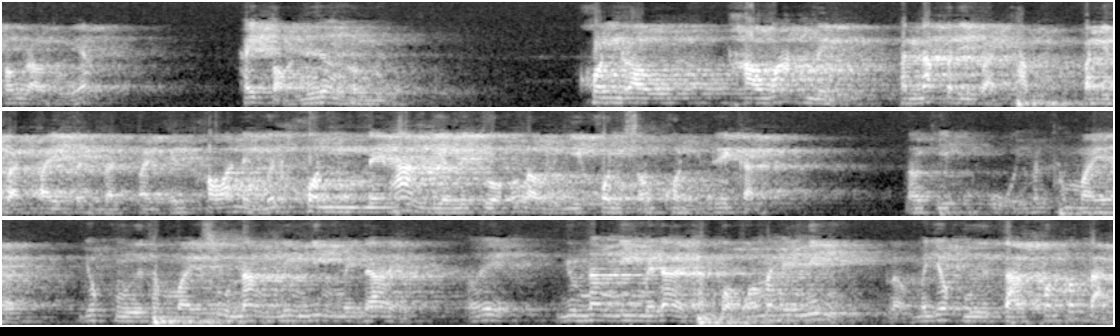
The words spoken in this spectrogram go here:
ของเราตรงเนี้ย ให้ต่อเนื่องลงดูคนเราภาวะหนึ่งพนักปฏิบัติทำปฏิบัติไปปฏิบัติไปเป็นภาวะหนึ่งเหมือนคนในร่างเดียวในตัวของเรา มีคนสองคนอยู่ด้วยกันเราคิดโอ้ยมันทำไมอะยกมือทำไมสู้นั่งนิ่งนิ่งไม่ได้เฮ้ยยุ่นั่งนิ่งไม่ได้ท่านบอกว่าไม่ให้นิ่งเราไม่ยกมือต่างคนก็ต่าง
